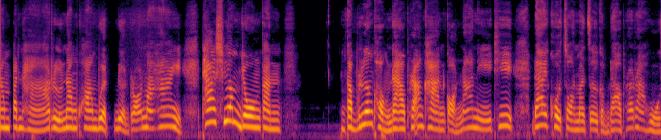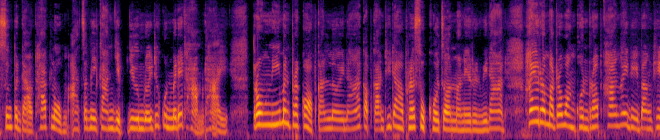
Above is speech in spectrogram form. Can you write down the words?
นำปัญหาหรือนำความเบื่อเดือดร้อนมาให้ ถ้าเชื่อมโยงกัน กับเรื่องของดาวพระอังคารก่อนหน้านี้ที่ได้โคจรมาเจอกับดาวพระราหู ซึ่งเป็นดาวธาตุลม อาจจะมีการหยิบยืมโดยที่คุณไม่ได้ถามไทย ตรงนี้มันประกอบกันเลยนะ กับการที่ดาวพระศุกร์โคจรมาในเรือนวินาศให้ระมัดระวังคนรอบข้างให้ดีบางที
